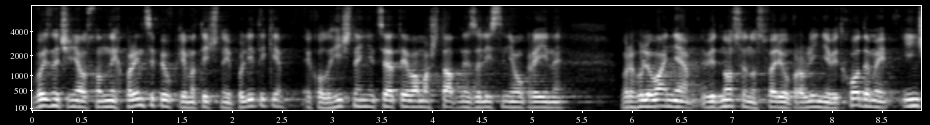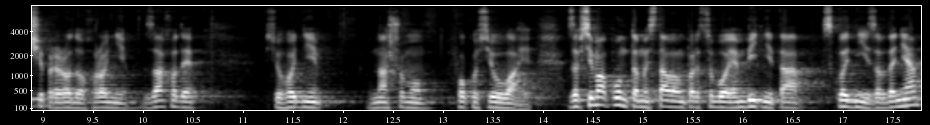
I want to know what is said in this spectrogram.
Визначення основних принципів кліматичної політики, екологічна ініціатива масштабне заліснення України, врегулювання відносин у сфері управління відходами, інші природоохоронні заходи сьогодні в нашому фокусі уваги. За всіма пунктами ставимо перед собою амбітні та складні завдання.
